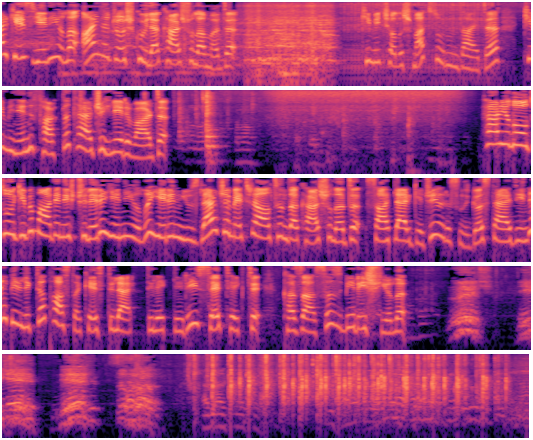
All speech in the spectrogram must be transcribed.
herkes yeni yılı aynı coşkuyla karşılamadı. Kimi çalışmak zorundaydı, kiminin farklı tercihleri vardı. Her yıl olduğu gibi maden işçileri yeni yılı yerin yüzlerce metre altında karşıladı. Saatler gece yarısını gösterdiğinde birlikte pasta kestiler. Dilekleri ise tekti. Kazasız bir iş yılı.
